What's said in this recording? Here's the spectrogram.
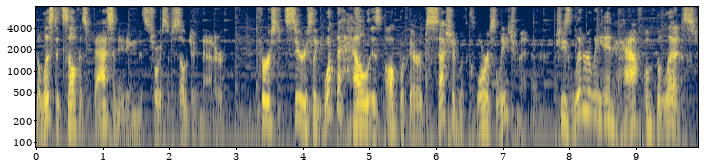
The list itself is fascinating in its choice of subject matter. First, seriously, what the hell is up with their obsession with Cloris Leachman? She's literally in half of the list.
